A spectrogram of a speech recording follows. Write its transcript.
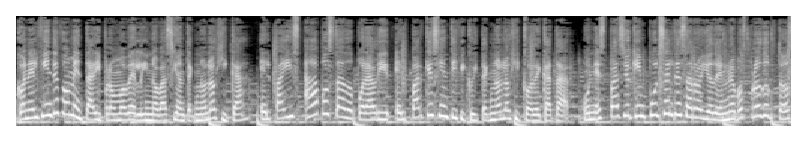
Con el fin de fomentar y promover la innovación tecnológica, el país ha apostado por abrir el Parque Científico y Tecnológico de Qatar, un espacio que impulsa el desarrollo de nuevos productos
